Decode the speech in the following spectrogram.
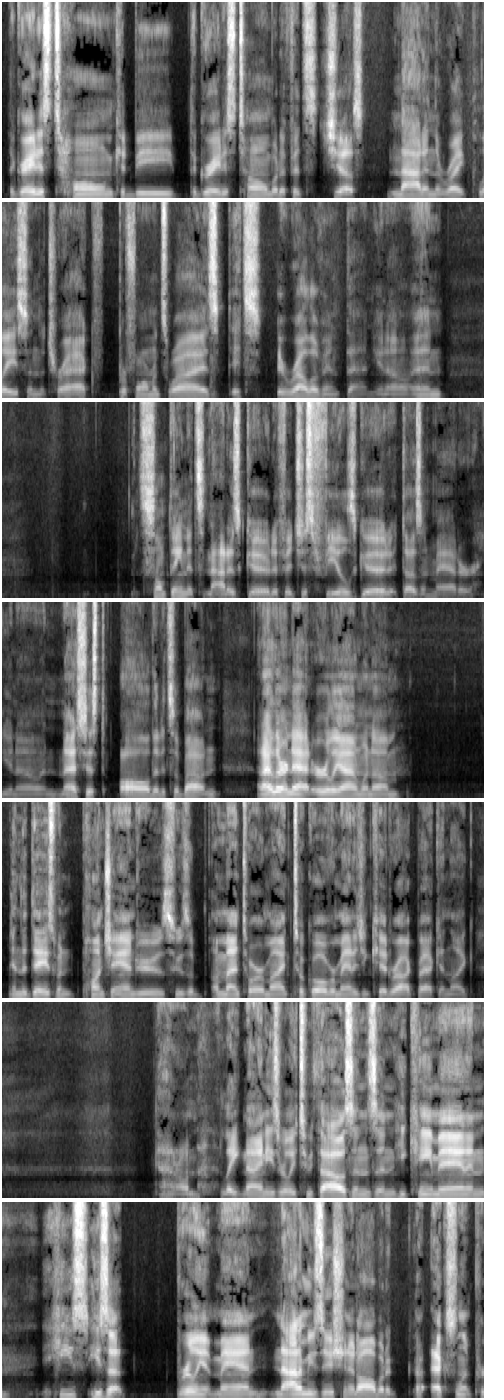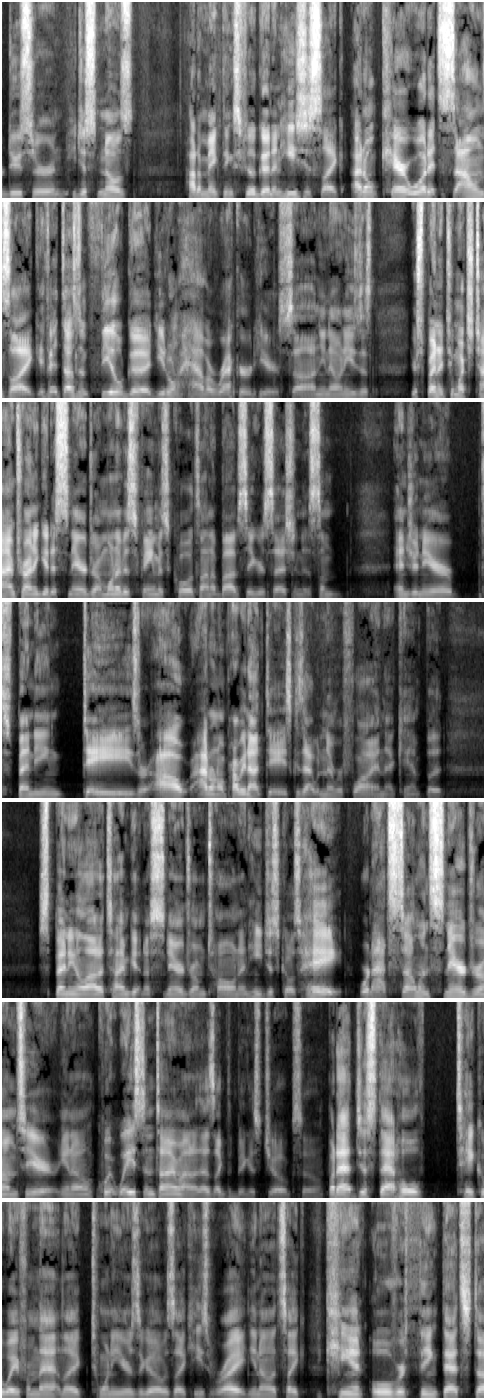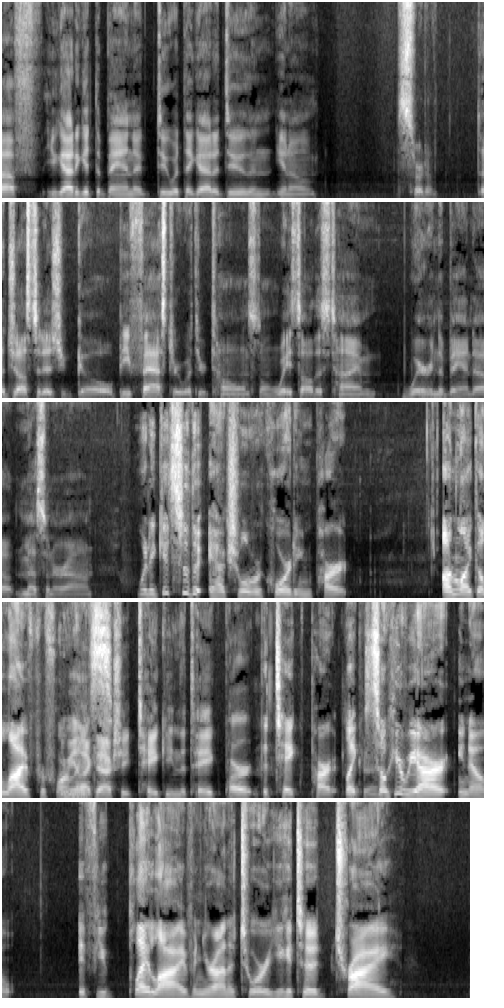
the greatest tone could be the greatest tone, but if it's just not in the right place in the track performance wise, it's irrelevant then, you know? And something that's not as good, if it just feels good, it doesn't matter, you know? And that's just all that it's about. And, and I learned that early on when um in the days when Punch Andrews, who's a, a mentor of mine, took over managing Kid Rock back in like I don't know, late '90s, early 2000s, and he came in and he's he's a brilliant man, not a musician at all, but an excellent producer, and he just knows how to make things feel good. And he's just like, I don't care what it sounds like. If it doesn't feel good, you don't have a record here, son. You know, and he's just, you're spending too much time trying to get a snare drum. One of his famous quotes on a Bob Seger session is some engineer spending days or hour, I don't know, probably not days because that would never fly in that camp, but spending a lot of time getting a snare drum tone and he just goes hey we're not selling snare drums here you know? Quit wasting time on it. That's like the biggest joke so. But at just that whole takeaway from that like 20 years ago was like he's right you know? It's like you can't overthink that stuff. You got to get the band to do what they got to do then you know sort of adjust it as you go. Be faster with your tones. Don't waste all this time wearing the band out messing around. When it gets to the actual recording part, unlike a live you performance, mean like actually taking the take part the take part. Like, Okay. so here we are, you know, if you play live and you're on a tour, you get to try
